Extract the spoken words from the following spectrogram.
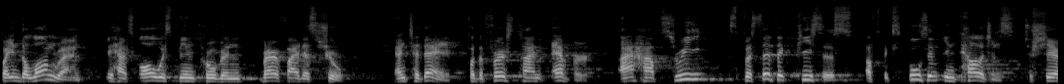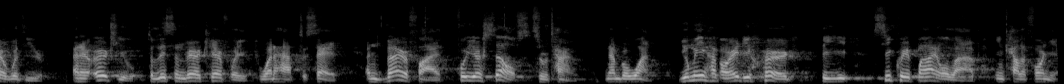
But in the long run, it has always been proven verified as true. And today, for the first time ever, I have three specific pieces of exclusive intelligence to share with you. And I urge you to listen very carefully to what I have to say and verify for yourselves through time. Number one, you may have already heard the secret Bio Lab in California.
